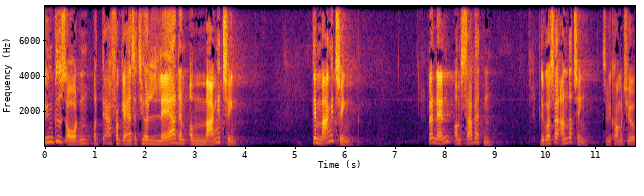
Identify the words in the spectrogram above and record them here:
ynkedes over den, og derfor gav han sig til at lære dem om mange ting. Det er mange ting. Blandt andet om sabbaten. Det kan også være andre ting, som vi kommer til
